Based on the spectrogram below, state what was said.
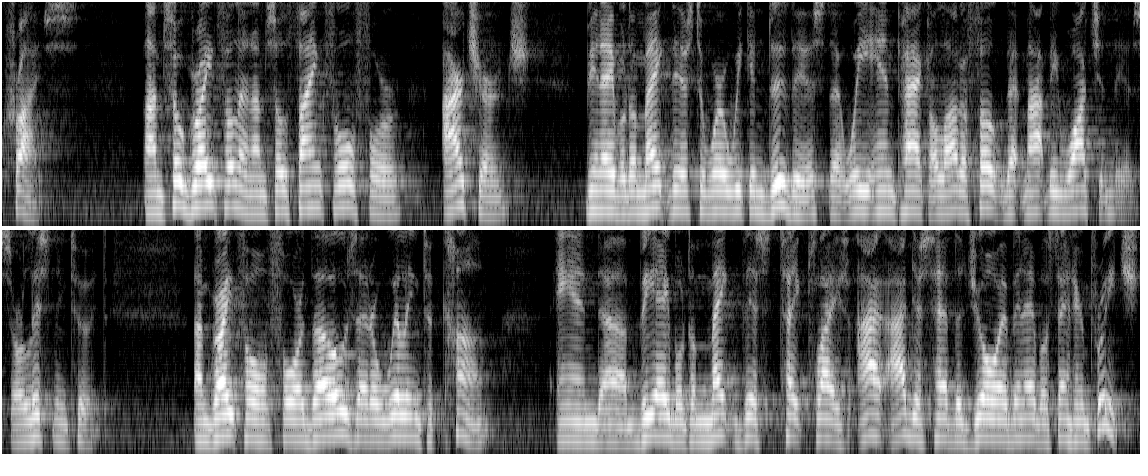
Christ. I'm so grateful and I'm so thankful for our church being able to make this to where we can do this, that we impact a lot of folk that might be watching this or listening to it. I'm grateful for those that are willing to come and uh, be able to make this take place. I, I just have the joy of being able to stand here and preach,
